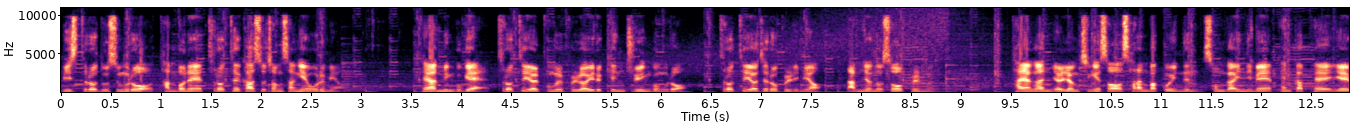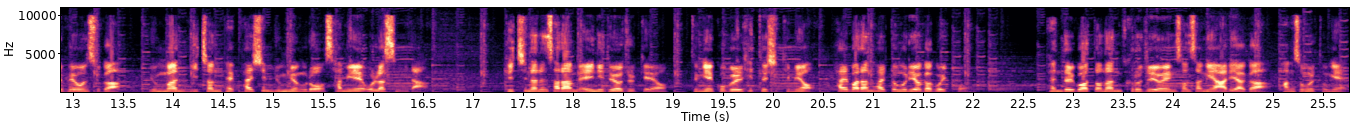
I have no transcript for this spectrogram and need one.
미스트롯 우승으로 단번에 트로트 가수 정상에 오르며 대한민국의 트로트 열풍을 불러일으킨 주인공으로 트로트 여제로 불리며 남녀노소 불문. 다양한 연령층에서 사랑받고 있는 송가인님의 팬카페의 회원수가 62,186명으로 3위에 올랐습니다. 빛이 나는 사람 애인이 되어줄게요 등의 곡을 히트시키며 활발한 활동을 이어가고 있고 팬들과 떠난 크루즈 여행 선상의 아리아가 방송을 통해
